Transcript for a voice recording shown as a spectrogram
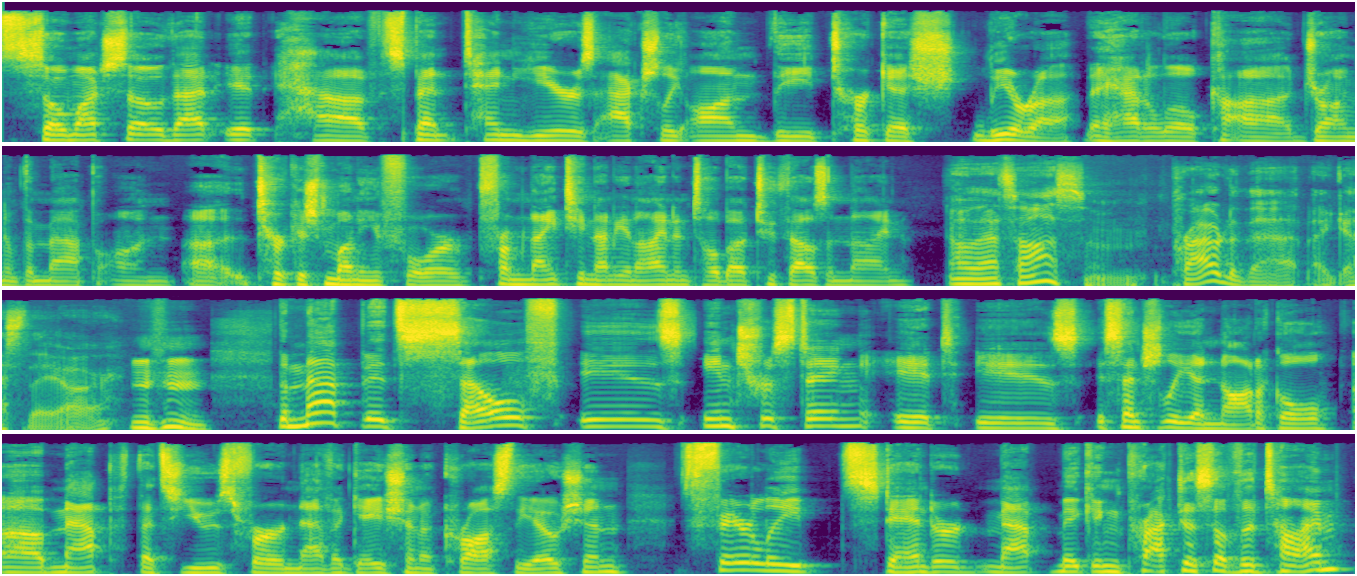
so much so that it have spent 10 years actually on the Turkish lira. They had a little uh, drawing of the map on uh, Turkish money for from 1999 until about 2009. Oh, that's awesome. Proud of that, I guess they are. hmm The map itself is interesting. It is essentially a nautical uh, map that's used for navigation across the ocean. Fairly standard map making practice of the time.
